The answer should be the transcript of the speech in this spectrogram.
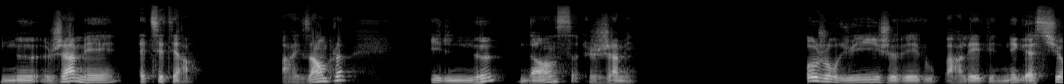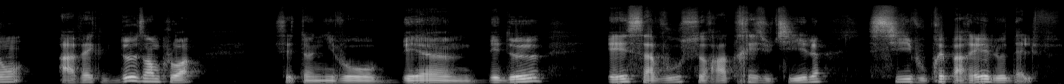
ne jamais, etc. Par exemple, il ne danse jamais. Aujourd'hui, je vais vous parler des négations avec deux emplois. C'est un niveau B1, B2 et ça vous sera très utile si vous préparez le DELF.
